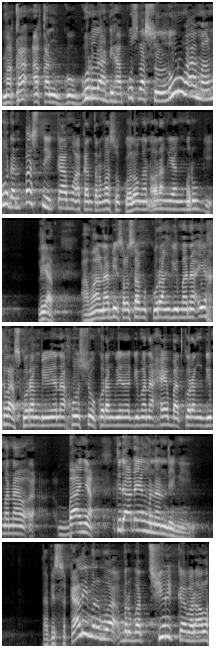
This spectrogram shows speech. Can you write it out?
maka akan gugurlah dihapuslah seluruh amalmu dan pasti kamu akan termasuk golongan orang yang merugi. Lihat, amal Nabi SAW kurang gimana ikhlas, kurang gimana khusyuk, kurang gimana hebat, kurang gimana banyak. Tidak ada yang menandingi. Tapi sekali berbuat, berbuat syirik kepada Allah,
